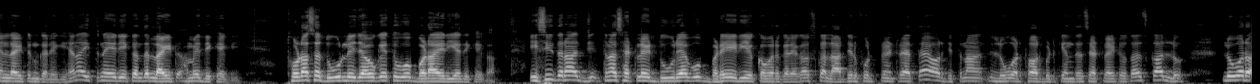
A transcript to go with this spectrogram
एनलाइटन करेगी है ना? इतने एरिया के अंदर लाइट हमें दिखेगी। थोड़ा सा दूर ले जाओगे तो वो बड़ा एरिया दिखेगा। इसी तरह जितना सेटेलाइट दूर है वो बड़े एरिया कवर करेगा उसका लार्जर फुटप्रिंट रहता है और जितना लोअर अर्थ ऑर्बिट के अंदर सेटेलाइट होता है उसका लो, लोअर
